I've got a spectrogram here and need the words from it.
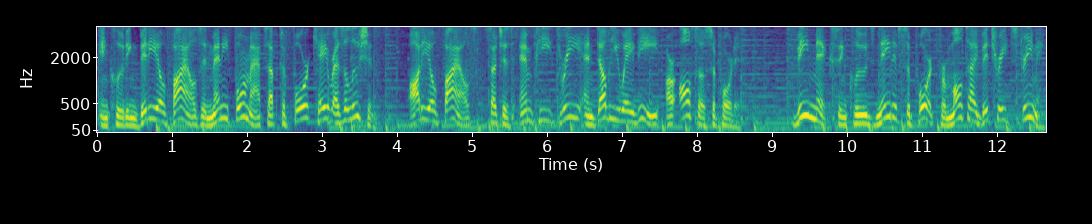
including video files in many formats up to 4K resolution. Audio files, such as MP3 and WAV, are also supported. vMix includes native support for multi-bitrate streaming,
